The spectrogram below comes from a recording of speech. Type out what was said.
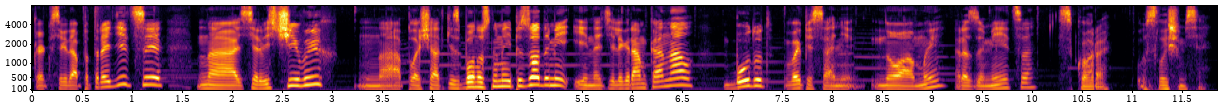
как всегда по традиции, на сервис чаевых, на площадке с бонусными эпизодами и на телеграм-канал – будут в описании. Ну а мы, разумеется, скоро услышимся.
